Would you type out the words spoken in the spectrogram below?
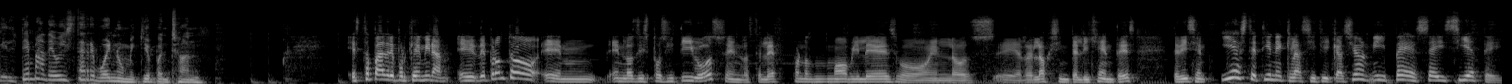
el tema de hoy está re bueno, mi querido Pontón. Está padre porque, mira, eh, de pronto en, en los dispositivos, en los teléfonos móviles o en los eh, relojes inteligentes, te dicen, y este tiene clasificación IP67. Y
